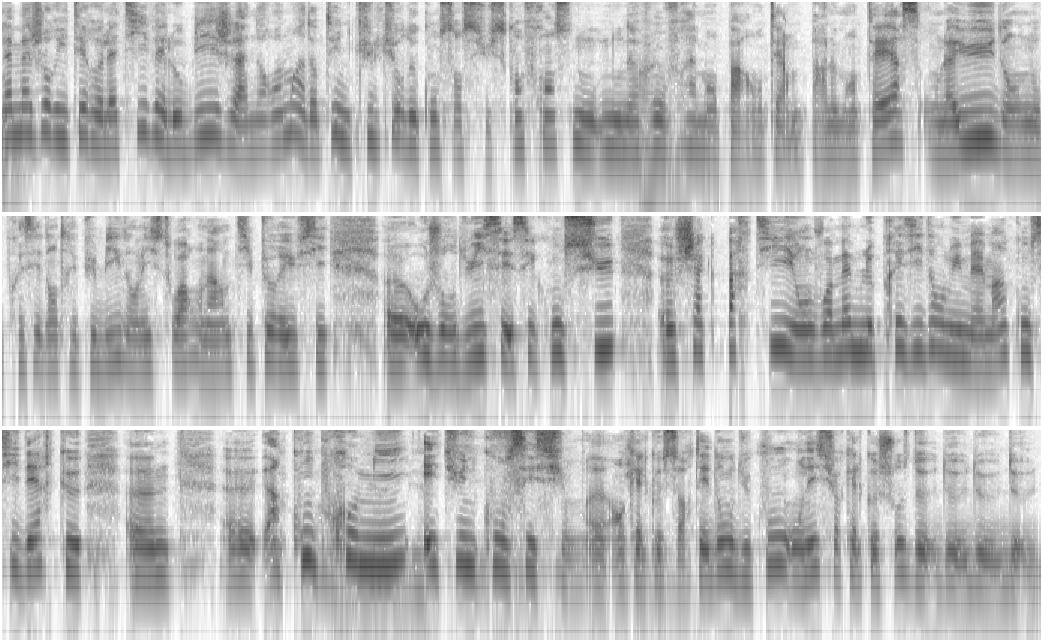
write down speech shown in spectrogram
La, majorité relative, elle oblige à normalement adopter une culture de consensus qu'en France, nous nous n'avons vraiment pas en termes parlementaires. On l'a eu dans nos précédentes républiques, dans l'histoire, on a un petit peu réussi. Euh, Aujourd'hui, c'est conçu. euh, chaque parti, et on le voit même le président lui-même, hein, considère que un compromis est une concession, en quelque sorte. Et donc, du coup, on est sur quelque chose de- de- de- de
